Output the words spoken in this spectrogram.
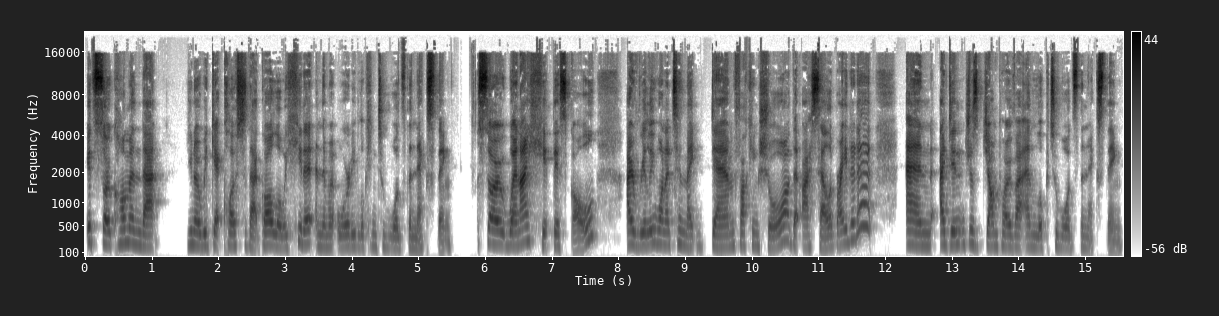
it's so common that, you know, we get close to that goal or we hit it and then we're already looking towards the next thing so when I hit this goal, I really wanted to make damn fucking sure that I celebrated it and I didn't just jump over and look towards the next thing.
